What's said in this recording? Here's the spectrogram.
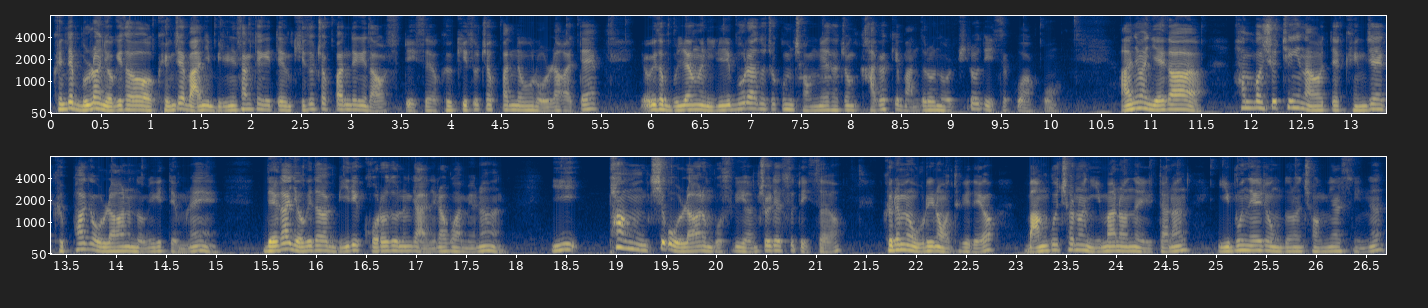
근데 물론 여기서 굉장히 많이 밀린 상태이기 때문에 기술적 반등이 나올 수도 있어요. 그 기술적 반등으로 올라갈 때 여기서 물량은 일부라도 조금 정리해서 좀 가볍게 만들어 놓을 필요도 있을 것 같고 아니면 얘가 한번 슈팅이 나올 때 굉장히 급하게 올라가는 놈이기 때문에 내가 여기다가 미리 걸어두는 게 아니라고 하면은 이 팡 치고 올라가는 모습이 연출될 수도 있어요. 그러면 우리는 어떻게 돼요? 19,000원, 2만원을 일단은 2분의 1 정도는 정리할 수 있는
